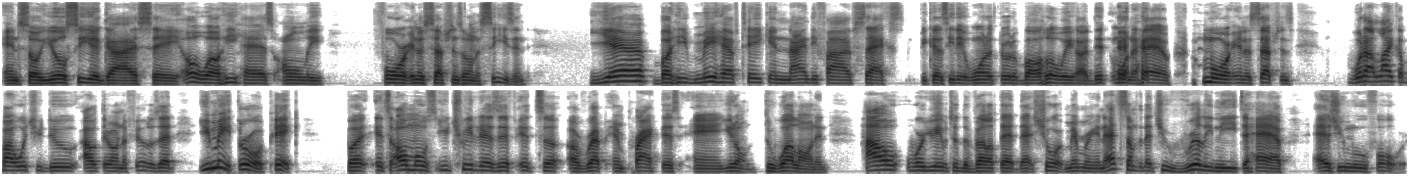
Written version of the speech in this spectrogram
And so you'll see a guy say, "Oh, well, he has only four interceptions on the season." Yeah, but he may have taken 95 sacks because he didn't want to throw the ball away or didn't want to have more interceptions. What I like about what you do out there on the field is that you may throw a pick, but it's almost you treat it as if it's a, a rep in practice and you don't dwell on it. How were you able to develop that that short memory? And that's something that you really need to have as you move forward.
